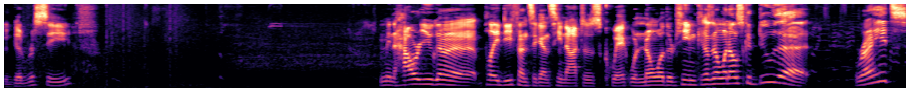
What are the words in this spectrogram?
A good receive. I mean, how are you gonna play defense against Hinata's quick when no other team, because no one else could do that, right?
